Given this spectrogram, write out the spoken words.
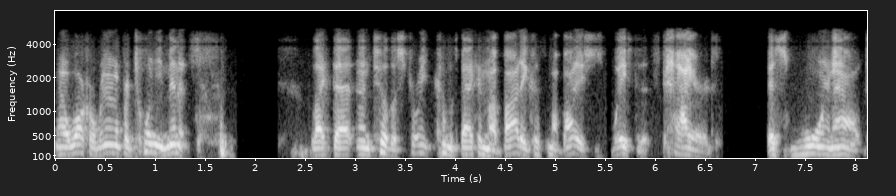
And I walk around for 20 minutes like that until the strength comes back in my body because my body's just wasted. It's tired. It's worn out.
